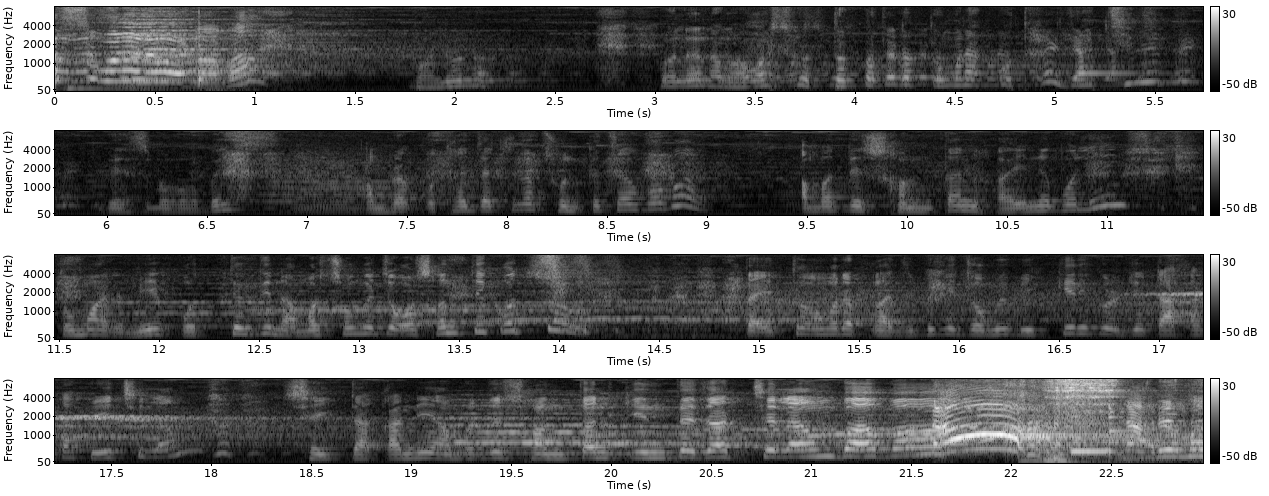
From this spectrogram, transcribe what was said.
আসব না রে বাবা বলো না। বলো না বাবা সত্য কথাটা তোমরা কোথায় যাচ্ছিলে বেশ বাবা বেশ। আমরা কোথায় যাচ্ছিলাম শুনতে চাও বাবা? আমাদের সন্তান হয় না বলে তোমার মেয়ে প্রত্যেকদিন আমার সঙ্গে যে অশান্তি করছ তাই তো আমরা পাঁচ বিঘে জমি বিক্রি করে যে টাকাটা পেয়েছিলাম সেই টাকা নিয়ে আমরা যে সন্তান কিনতে যাচ্ছিলাম বাবা। না! রে মা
